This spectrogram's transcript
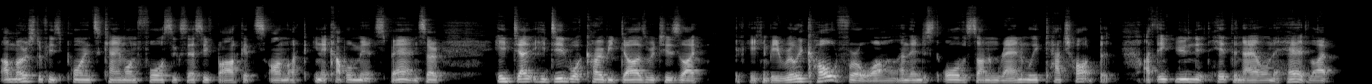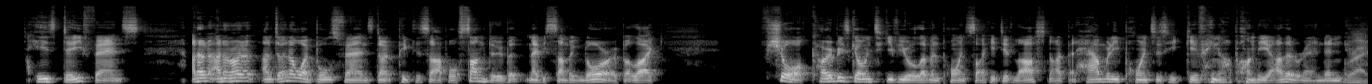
uh, most of his points came on four successive buckets on like in a couple minutes span. So he did, he did what Coby does, which is like he can be really cold for a while and then just all of a sudden randomly catch hot. But I think you hit the nail on the head. Like his defense, I don't know, I don't know, I don't know why Bulls fans don't pick this up, or some do, but maybe some ignore it. But like sure, Coby's going to give you 11 points like he did last night, but how many points is he giving up on the other end? And right.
